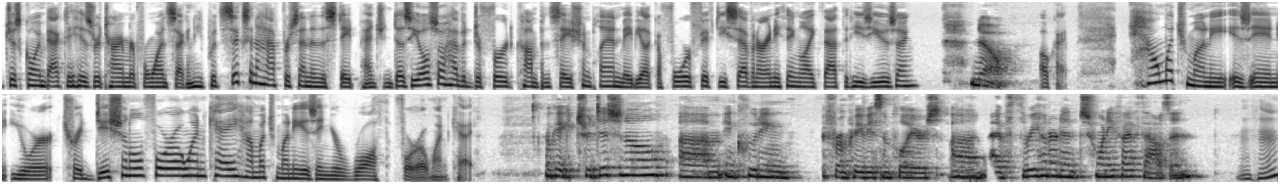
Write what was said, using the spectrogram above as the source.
just going back to his retirement for one second, he put six and a half percent in the state pension. Does he also have a deferred compensation plan, maybe like a four fifty seven or anything like that that he's using? No. Okay. How much money is in your traditional 401k? How much money is in your Roth 401k? Okay, traditional, um, including from previous employers, mm-hmm. um, I have 325,000. Mm-hmm.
